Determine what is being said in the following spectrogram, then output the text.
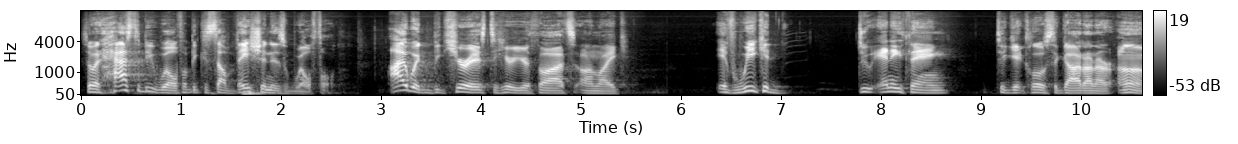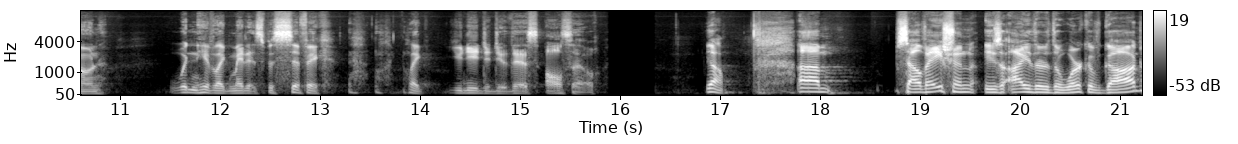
So it has to be willful because salvation is willful. I would be curious to hear your thoughts on like if we could do anything to get close to God on our own, wouldn't he have like made it specific, like you need to do this also? Yeah. Um, salvation is either the work of God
